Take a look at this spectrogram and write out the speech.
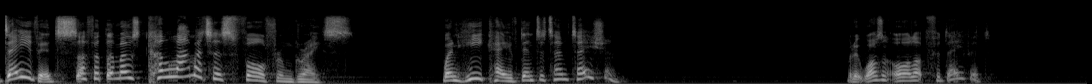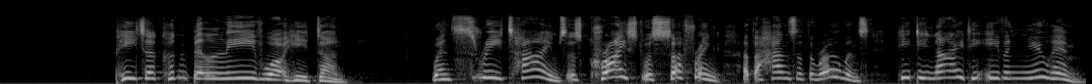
David suffered the most calamitous fall from grace when he caved into temptation. But it wasn't all up for David. Peter couldn't believe what he'd done when three times, as Christ was suffering at the hands of the Romans, he denied he even knew him.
